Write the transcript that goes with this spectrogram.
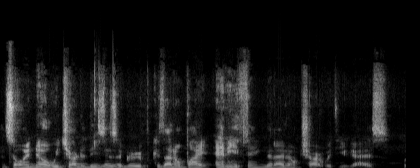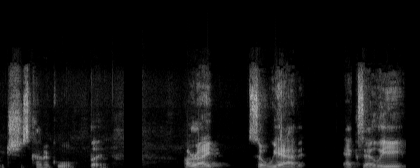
And so I know we charted these as a group because I don't buy anything that I don't chart with you guys, which is kind of cool. But all right. So we have it. XLE,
